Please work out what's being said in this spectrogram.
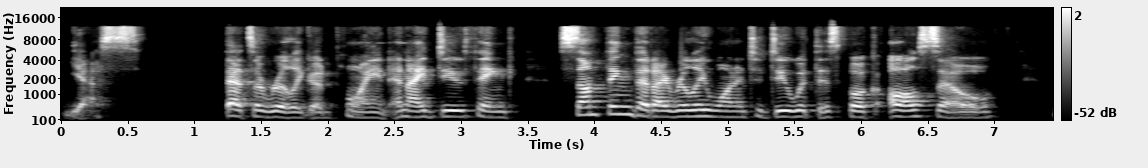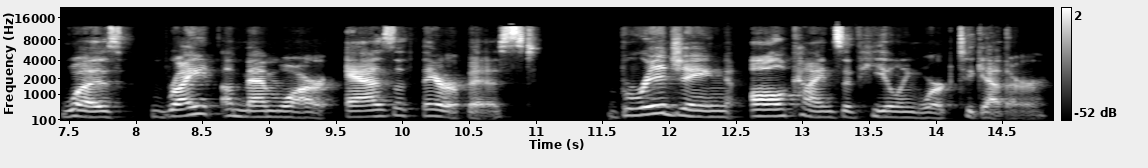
Yes, that's a really good point. And I do think something that I really wanted to do with this book also was write a memoir as a therapist, bridging all kinds of healing work together.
